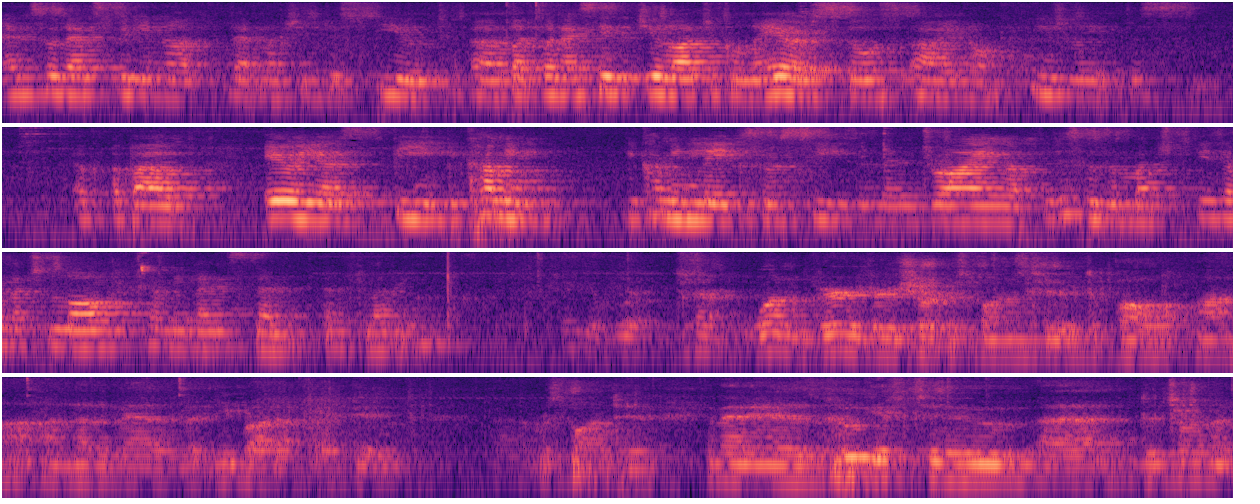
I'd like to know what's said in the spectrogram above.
And so that's really not that much in dispute. Uh, but when I say the geological layers, those are, you know, usually just about areas being becoming becoming lakes or seas and then drying up. This was a much these are much longer term events than, than flooding. Just one very, very short response to, to Paul on, another matter that he brought up that I didn't respond to, and that is who gets to uh, determine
